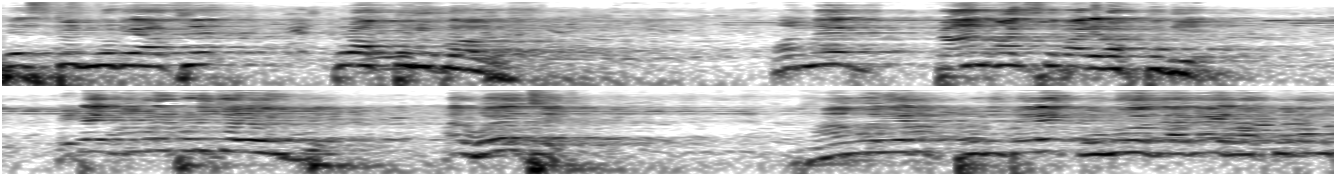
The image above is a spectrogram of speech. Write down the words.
ফেস্টিভ মুডে আছে রক্ত দিতে হবে। অন্যের প্রাণ বাঁচতে পারে রক্ত দিয়ে। এটাই ভাঙরের পরিচয় হয়েছে। আর হয়েছে। ভাঙরের পূর্বে কোনো জায়গায় রক্তদান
